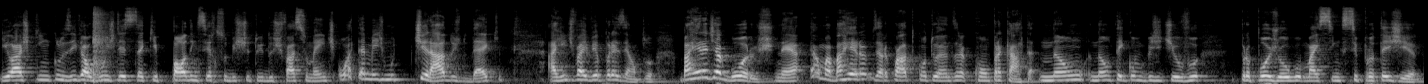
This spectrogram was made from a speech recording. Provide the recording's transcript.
E eu acho que, inclusive, alguns desses aqui podem ser substituídos facilmente, ou até mesmo tirados do deck a gente vai ver, por exemplo, barreira de agouros, né? É uma barreira 04, quando entra, compra carta. Não, não tem como objetivo propor jogo, mas sim se proteger.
